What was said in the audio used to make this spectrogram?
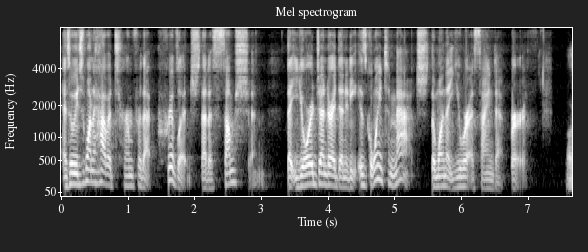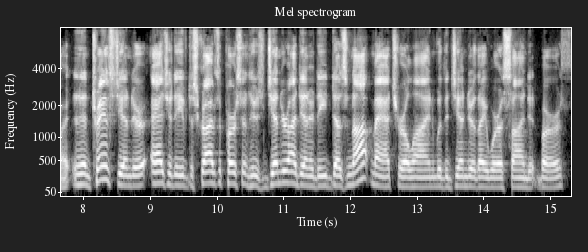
And so we just want to have a term for that privilege, that assumption that your gender identity is going to match the one that you were assigned at birth. All right. And then transgender adjective describes a person whose gender identity does not match or align with the gender they were assigned at birth.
